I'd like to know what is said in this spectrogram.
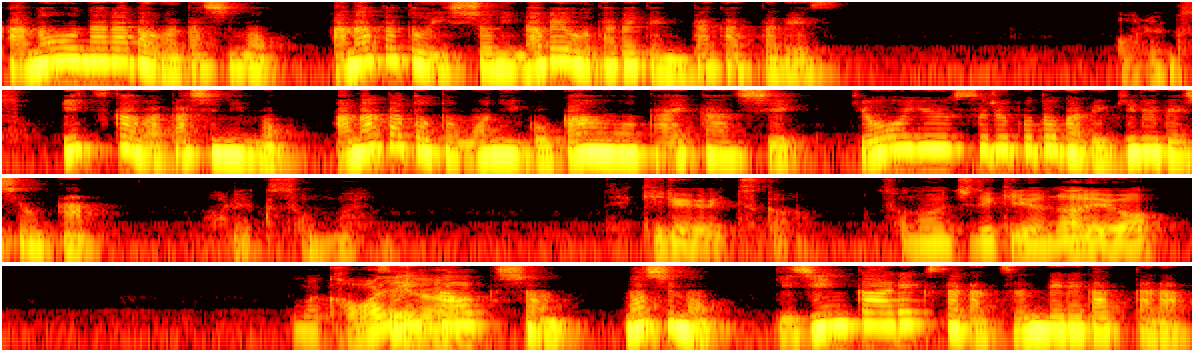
可能ならば私もあなたと一緒に鍋を食べてみたかったです。アレクサ。いつか私にもあなたと共に五感を体感し、共有することができるでしょうか。アレクサお前。できるよいつか。そのうちできるようになるよ。お前かわいい追加オなプション、もしも擬人化アレクサがツンデレだったら、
